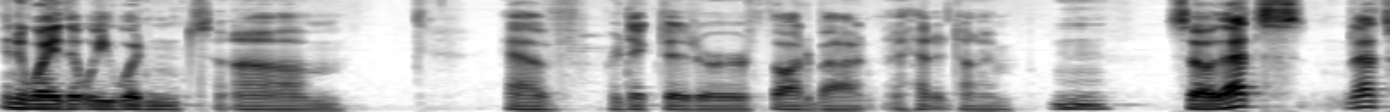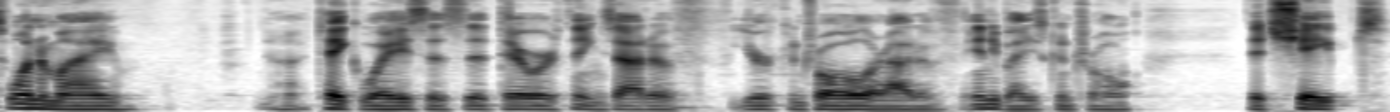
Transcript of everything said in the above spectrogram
in a way that we wouldn't um, have predicted or thought about ahead of time. Mm-hmm. So that's that's one of my uh, takeaways is that there were things out of your control or out of anybody's control that shaped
